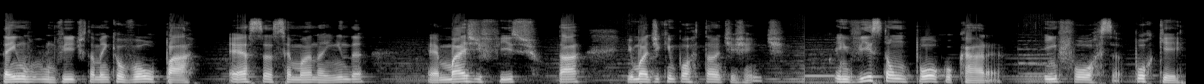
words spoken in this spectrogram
tem um, um, vídeo também que eu vou upar essa semana ainda. É mais difícil, tá? E uma dica importante, gente. Invistam um pouco, cara, em força. Por quê?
